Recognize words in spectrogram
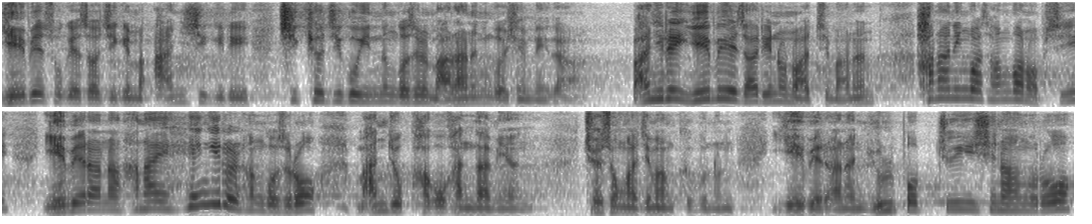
예배 속에서 지금 안식일이 지켜지고 있는 것을 말하는 것입니다. 만일에 예배의 자리는 왔지만은 하나님과 상관없이 예배라는 하나의 행위를 한 것으로 만족하고 간다면 죄송하지만 그분은 예배라는 율법주의 신앙으로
